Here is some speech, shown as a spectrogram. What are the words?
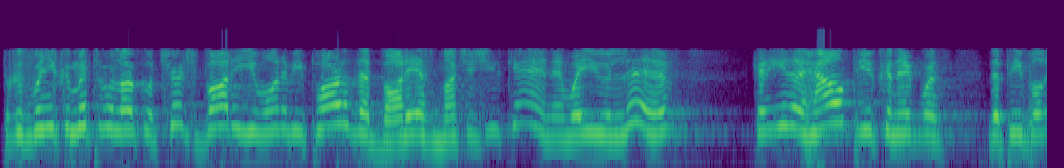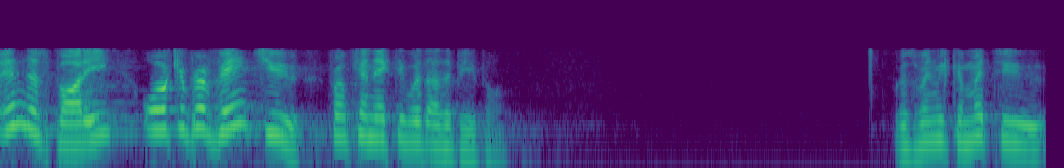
Because when you commit to a local church body, you want to be part of that body as much as you can. And where you live can either help you connect with the people in this body or it can prevent you from connecting with other people. Because when we commit to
